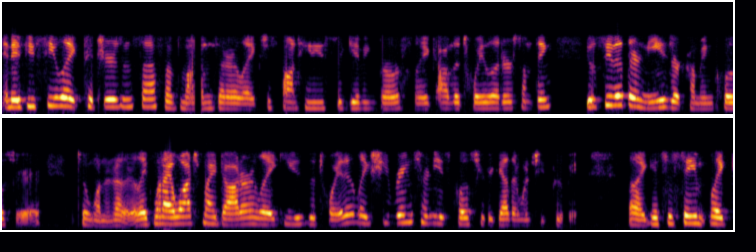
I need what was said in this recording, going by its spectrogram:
And if you see like pictures and stuff of moms that are like just spontaneously giving birth, like on the toilet or something, you'll see that their knees are coming closer to one another. Like when I watch my daughter like use the toilet, like she brings her knees closer together when she's pooping. Like it's the same. Like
